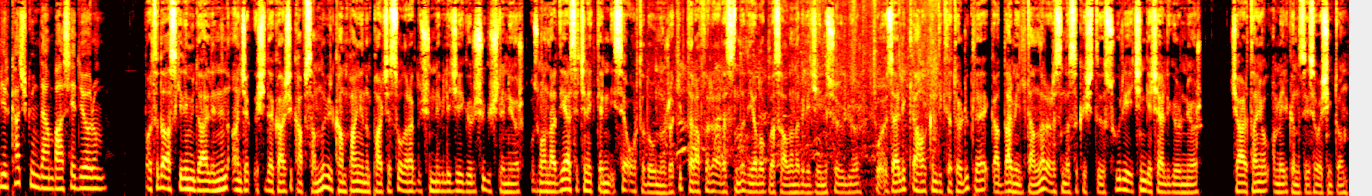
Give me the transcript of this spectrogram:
Birkaç günden bahsediyorum. Batı'da askeri müdahalenin ancak IŞİD'e karşı kapsamlı bir kampanyanın parçası olarak düşünülebileceği görüşü güçleniyor. Uzmanlar diğer seçeneklerin ise Orta Doğu'nun rakip tarafları arasında diyalogla sağlanabileceğini söylüyor. Bu özellikle halkın diktatörlükle gaddar militanlar arasında sıkıştığı Suriye için geçerli görünüyor. Çağrı Tanyol, Amerika'nın Sesi Washington.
